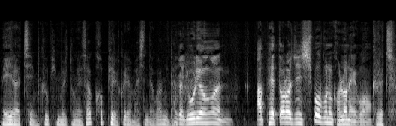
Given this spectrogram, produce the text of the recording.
매일 아침 그 빗물통에서 커피를 끓여 마신다고 합니다. 그러니까 요령은 앞에 떨어진 15분은 걸러내고 그렇죠.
